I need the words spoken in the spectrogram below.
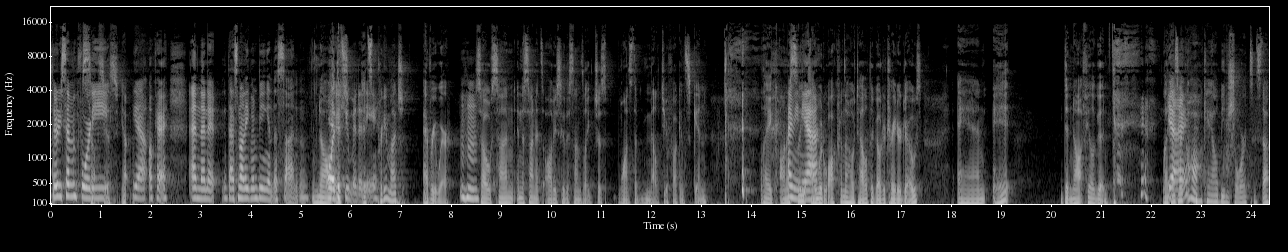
37, 40. Celsius. Yep. Yeah, okay. And then it that's not even being in the sun No, or the it's- humidity. It's pretty much everywhere. Mm-hmm. So sun in the sun, it's obviously the sun's like just wants to melt your fucking skin. like honestly, I, yeah. would walk from the hotel to go to Trader Joe's, and it did not feel good. Like I was like, eh? oh, okay, I'll be in shorts and stuff.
